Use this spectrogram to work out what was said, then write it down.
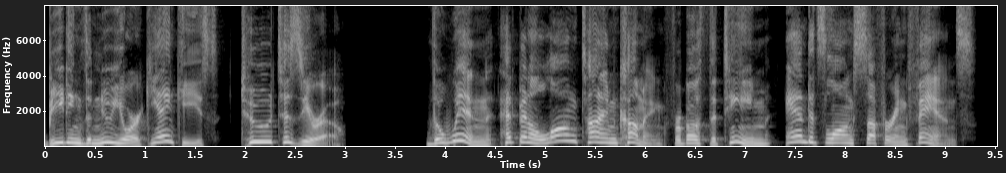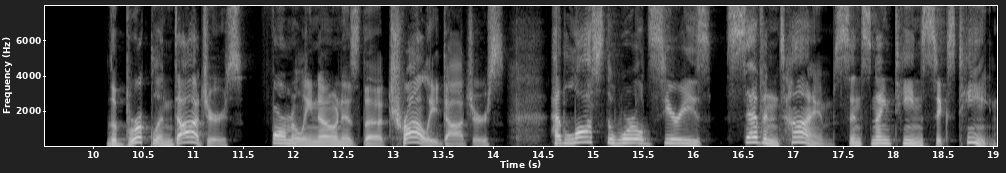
beating the New York Yankees 2 to 0. The win had been a long time coming for both the team and its long suffering fans. The Brooklyn Dodgers, formerly known as the Trolley Dodgers, had lost the World Series seven times since 1916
